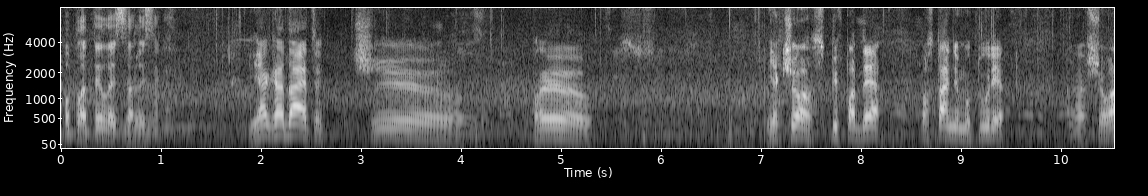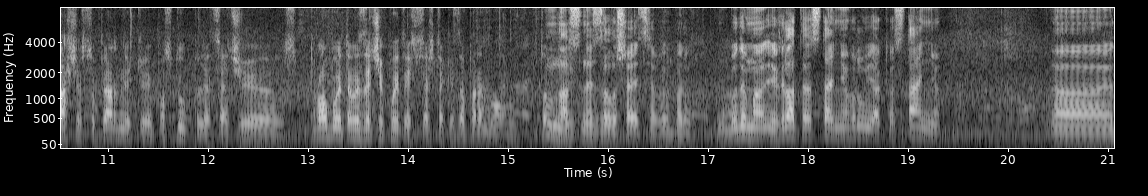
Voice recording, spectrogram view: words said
Поплатились за ризик. Як гадаєте, чи при якщо співпаде в останньому турі, е, що ваші суперники поступляться, чи спробуєте ви зачепитись все ж таки за перемогу? У нас не залишається вибору. Будемо грати останню гру як останню. Е,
